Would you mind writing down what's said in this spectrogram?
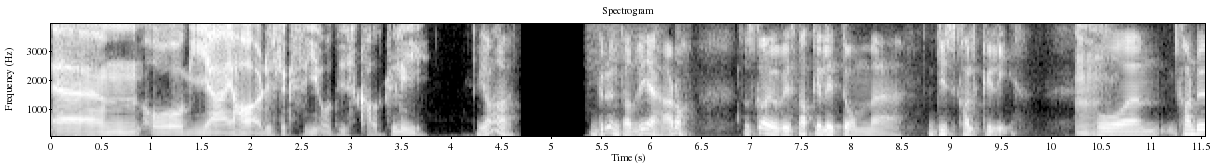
Ehm, Og jeg har dysleksi og dyskalkuli. Ja, grunnen til at vi er her, da, så skal jo vi snakke litt om uh, dyskalkuli. Mm. Og um, kan du,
